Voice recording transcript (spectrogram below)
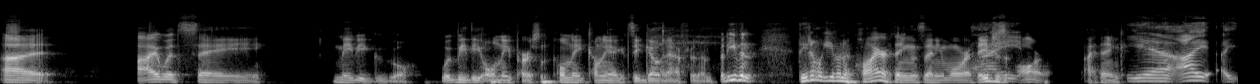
uh, I would say maybe Google would be the only person, only company I could see going after them. But even they don't even acquire things anymore. They just I- are. I think. Yeah, I, I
